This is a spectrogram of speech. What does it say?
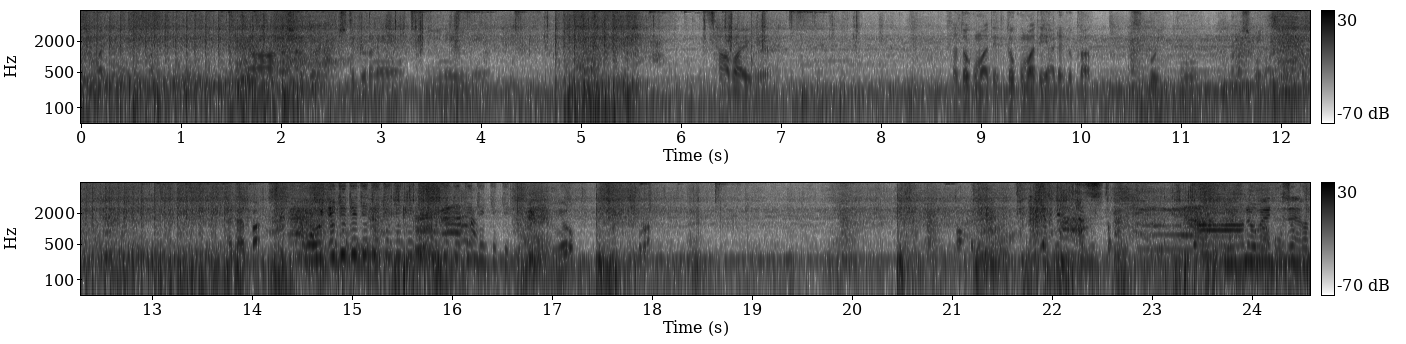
こまでやれるか。ああ、走ってくる、走ってくるね。いいね、いいね。サバイブ。さあ、どこまで、どこまでやれるか、すごい、こう、やっぱ、おい、ててててててててててててててよろ。ほら。あ、や、外すと。あー、でも遅かっ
